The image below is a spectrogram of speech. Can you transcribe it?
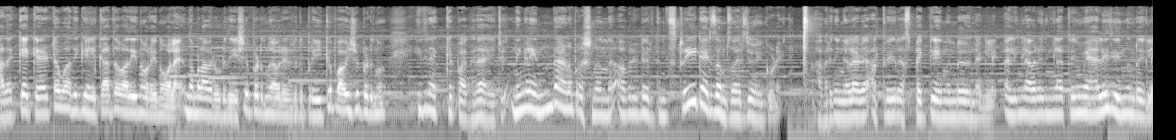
അതൊക്കെ കേട്ട വാതി കേൾക്കാത്ത വാതി എന്ന് പറയുന്ന പോലെ നമ്മൾ അവരോട് ദേഷ്യപ്പെടുന്നു അവരുടെ അടുത്ത് ബ്രേക്കപ്പ് ആവശ്യപ്പെടുന്നു. ഇതിനൊക്കെ പകരമായിട്ട് നിങ്ങൾ എന്താണ് പ്രശ്നമെന്ന് അവരുടെ അടുത്ത് സ്ട്രെയിറ്റ് ആയിട്ട് സംസാരിച്ച് നോക്കിക്കൂടെ? അവർ നിങ്ങളെ അത്രയും റെസ്പെക്ട് ചെയ്യുന്നുണ്ടെങ്കിൽ അല്ലെങ്കിൽ അവർ നിങ്ങളെ അത്രയും വാല്യൂ ചെയ്യുന്നുണ്ടെങ്കിൽ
